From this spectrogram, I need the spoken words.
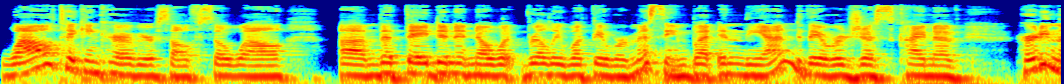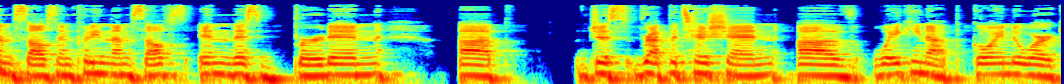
while taking care of yourself so well um that they didn't know what really what they were missing but in the end they were just kind of hurting themselves and putting themselves in this burden uh just repetition of waking up, going to work,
